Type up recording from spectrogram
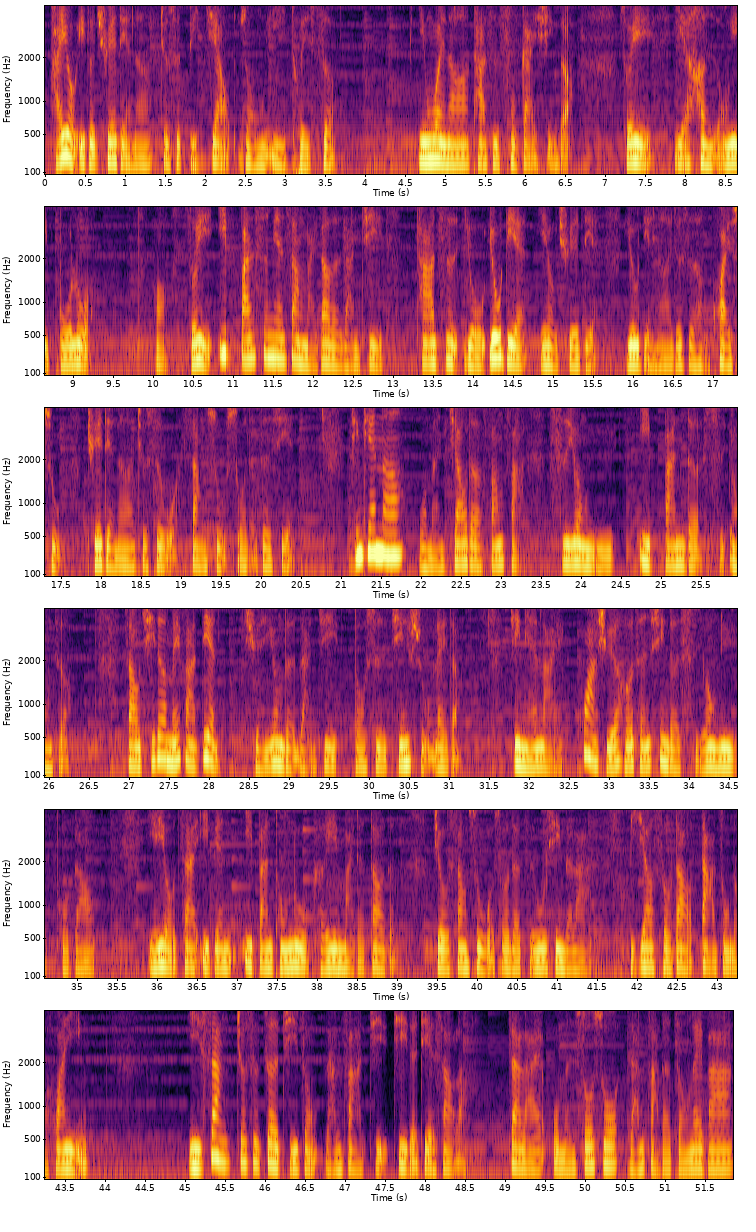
还有一个缺点呢，就是比较容易褪色，因为呢它是覆盖型的，所以。也很容易剥落，哦，所以一般市面上买到的染剂，它是有优点也有缺点。优点呢就是很快速，缺点呢就是我上述说的这些。今天呢，我们教的方法适用于一般的使用者。早期的美发店选用的染剂都是金属类的，近年来化学合成性的使用率颇高。也有在一边一般通路可以买得到的，就上述我说的植物性的啦，比较受到大众的欢迎。以上就是这几种染发剂剂的介绍了。再来，我们说说染发的种类吧。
